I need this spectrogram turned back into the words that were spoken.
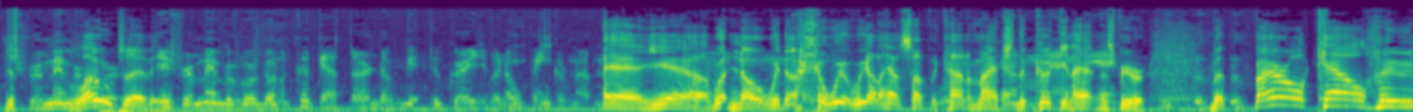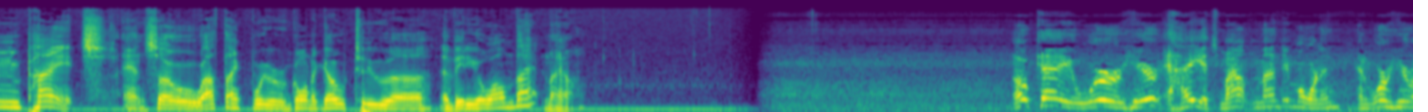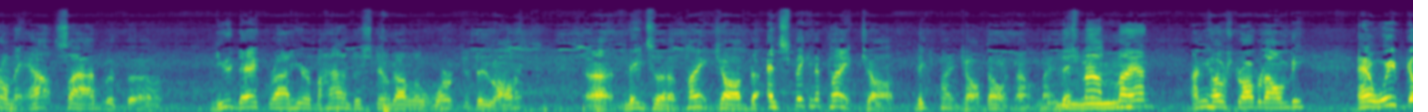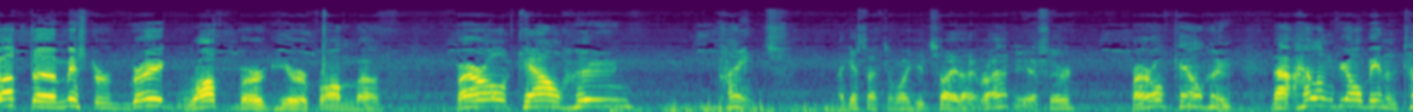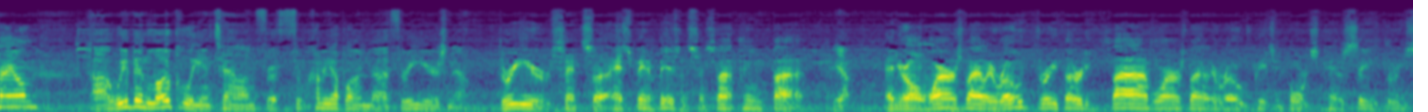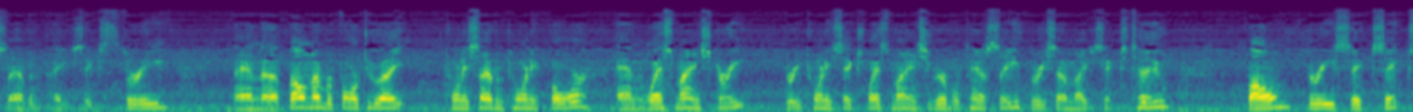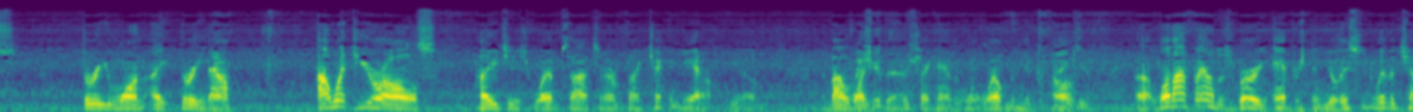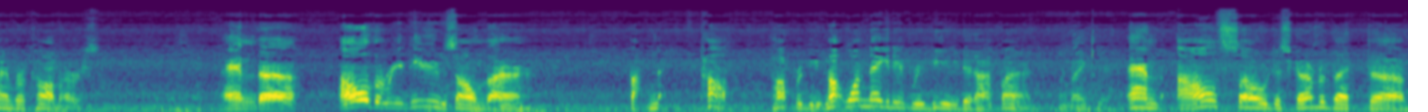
just Remember, loads of it. Just remember, we're gonna cook out there, and don't get too crazy with no pink or nothing. Uh, yeah, what? No, we don't. We, we got to have something kind of match the cooking match, yeah. atmosphere. But Farrell Calhoun paints, and so I think we were going to go to uh, a video on that now. Okay, we're here. Hey, it's Mountain Monday morning, and we're here on the outside with the new deck right here behind us. Still got a little work to do on it. Uh, needs a paint job. do- And speaking of paint job, needs a paint job, don't it, Mountain Man? This Mountain Man, I'm your host, Robert Ownby, and we've got uh, Mr. Greg Rothberg here from uh, Farrell Calhoun Paints. I guess that's the way you'd say that, right? Yes, sir. Farrell Calhoun. Now, how long have y'all been in town? Uh, we've been locally in town for th- coming up on uh, three years now. Three years since, uh, and it's been in business since 1905. Yep. And you're on Wears Valley Road, 335 Wears Valley Road, Pigeon Forge, Tennessee, 37863. And uh, phone number 428-2724. And West Main Street, 326 West Main, Sevierville, Tennessee, 37862. Phone 366-3183. Now, I went to your all's pages, websites, and everything, checking you out, you know. And by the way, that. let's shake hands. I want to welcome you because Thank you. Uh, what I found is very interesting. You listed with the Chamber of Commerce, and uh, all the reviews on there, top, top review. Not one negative review did I find. Thank you. And I also discovered that uh,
